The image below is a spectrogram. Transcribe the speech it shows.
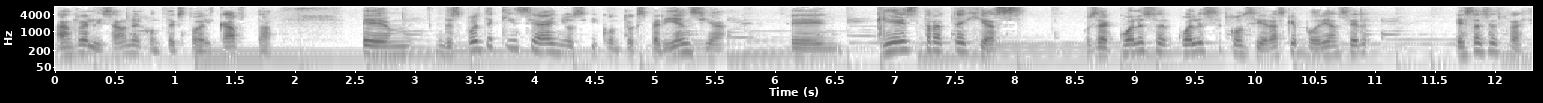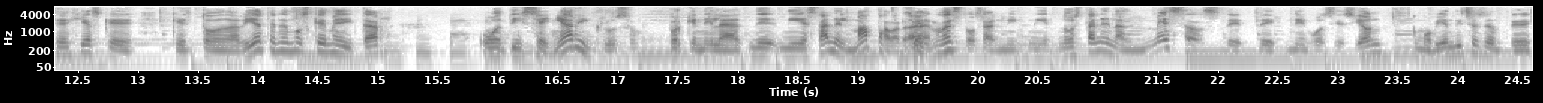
han realizado en el contexto del CAFTA. Em, después de 15 años y con tu experiencia, eh, ¿qué estrategias, o sea, cuáles, cuáles consideras que podrían ser esas estrategias que, que todavía tenemos que meditar o diseñar incluso, porque ni, la, ni, está en el mapa, ¿verdad, Ernesto? O sea, ni, no están en las mesas de, negociación, como bien dices, entre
